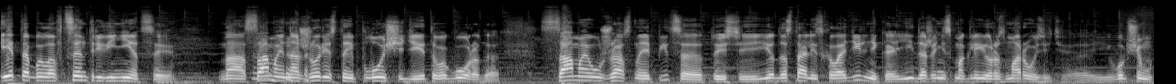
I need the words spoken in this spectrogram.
это было в центре Венеции, на самой нажористой площади этого города. Самая ужасная пицца, то есть ее достали из холодильника и даже не смогли ее разморозить. И, в общем,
